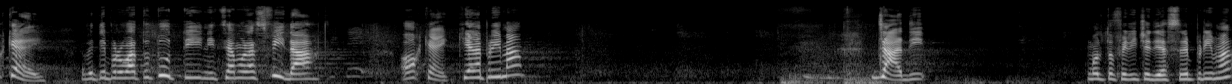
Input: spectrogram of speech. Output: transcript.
Ok, avete provato tutti? Iniziamo la sfida? Ok, chi è la prima? Giadi. Molto felice di essere prima.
